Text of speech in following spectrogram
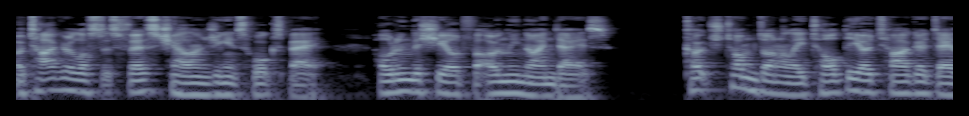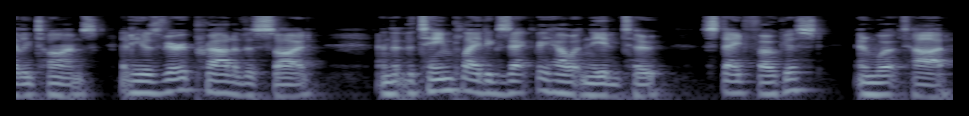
Otago lost its first challenge against Hawke's Bay, holding the Shield for only nine days. Coach Tom Donnelly told the Otago Daily Times that he was very proud of his side and that the team played exactly how it needed to, stayed focused, and worked hard.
